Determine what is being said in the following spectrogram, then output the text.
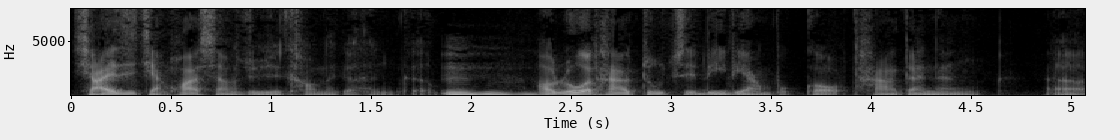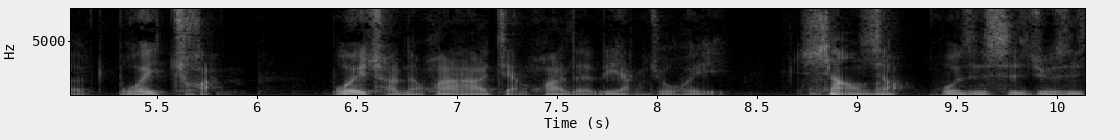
小孩子讲话上就是靠那个横膈膜。嗯好，如果他的肚子力量不够，他当然呃不会喘，不会喘的话，他讲话的量就会少少，或者是就是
